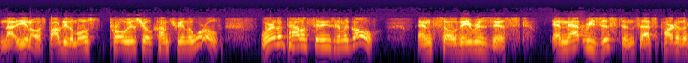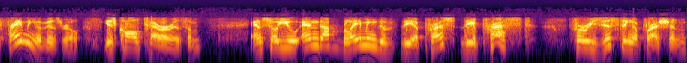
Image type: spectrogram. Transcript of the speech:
not, you know, it's probably the most pro-Israel country in the world. Where are the Palestinians going to go? And so they resist, and that resistance, that's part of the framing of Israel, is called terrorism. And so you end up blaming the the oppressed the oppressed for resisting oppression,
